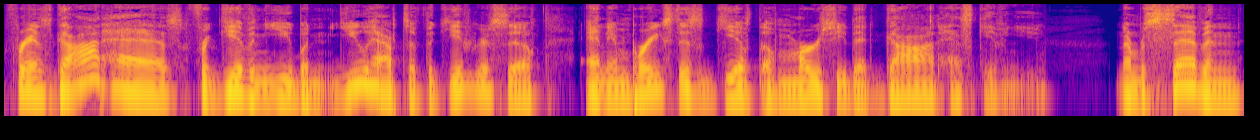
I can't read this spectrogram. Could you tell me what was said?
Friends, God has forgiven you, but you have to forgive yourself and embrace this gift of mercy that God has given you. Number seven,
